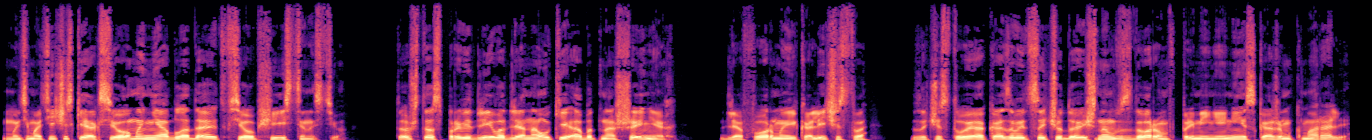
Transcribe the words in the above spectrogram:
Математические аксиомы не обладают всеобщей истинностью. То, что справедливо для науки об отношениях, для формы и количества — зачастую оказывается чудовищным вздором в применении, скажем, к морали.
